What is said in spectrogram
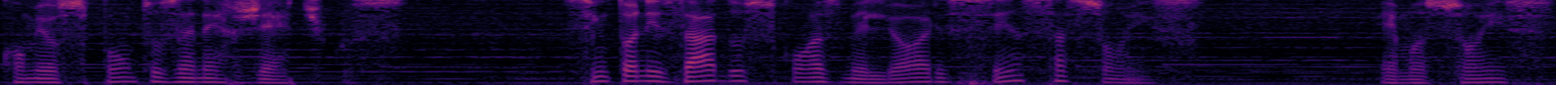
Com meus pontos energéticos sintonizados com as melhores sensações, emoções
